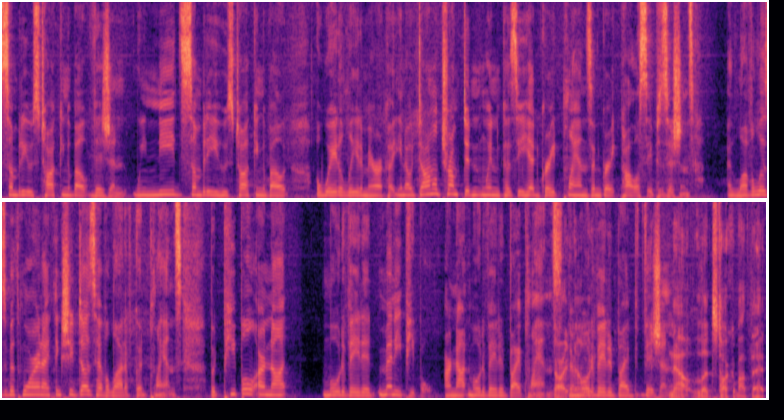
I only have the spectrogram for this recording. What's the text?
somebody who's talking about vision. We need somebody who's talking about a way to lead America. You know, Donald Trump didn't win because he had great plans and great policy positions. I love Elizabeth Warren. I think she does have a lot of good plans. But people are not motivated, many people are not motivated by plans. Right, They're now we- motivated by vision. Now, let's talk about that.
